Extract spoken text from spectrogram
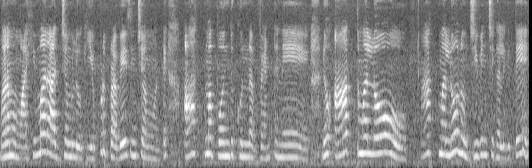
మనము మహిమ రాజ్యములోకి ఎప్పుడు ప్రవేశించాము అంటే ఆత్మ పొందుకున్న వెంటనే. నువ్వు ఆత్మలో ఆత్మలో నువ్వు జీవించగలిగితే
